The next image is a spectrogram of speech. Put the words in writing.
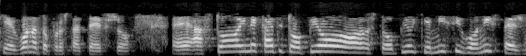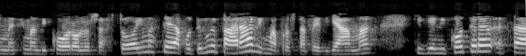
και εγώ να το προστατεύσω. Ε, αυτό είναι κάτι το οποίο, στο οποίο και εμείς οι γονείς παίζουμε σημαντικό ρόλο σε αυτό. Είμαστε, αποτελούμε παράδειγμα προς τα παιδιά μας και γενικότερα θα,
